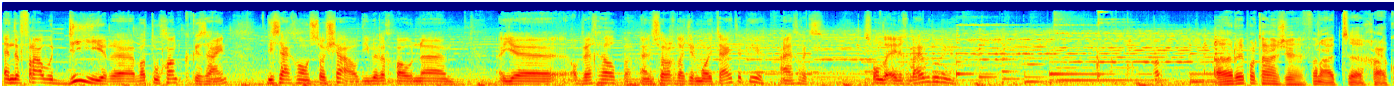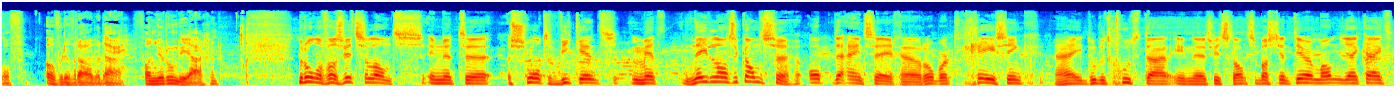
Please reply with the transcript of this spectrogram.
En de vrouwen die hier wat toegankelijker zijn, die zijn gewoon sociaal. Die willen gewoon je op weg helpen. En zorgen dat je een mooie tijd hebt hier, eigenlijk. Zonder enige bijbedoelingen. Een reportage vanuit uh, Garkov over de vrouwen daar. Van Jeroen de Jager. De Ronde van Zwitserland in het uh, slotweekend met Nederlandse kansen op de eindzegen. Robert Geesink, hij doet het goed daar in uh, Zwitserland. Sebastian Timmerman, jij kijkt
